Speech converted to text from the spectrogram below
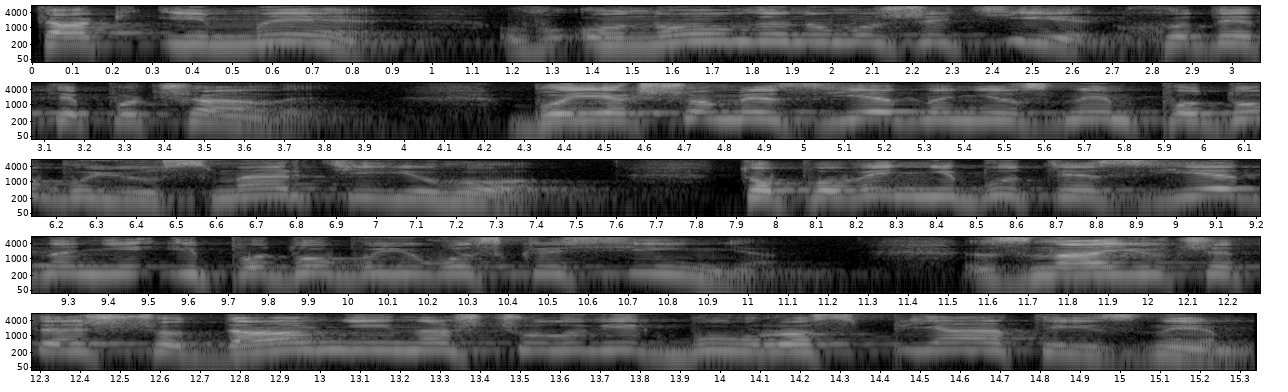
так і ми в оновленому житті ходити почали. Бо якщо ми з'єднані з Ним подобою смерті Його, то повинні бути з'єднані і подобою Воскресіння, знаючи те, що давній наш чоловік був розп'ятий з ним,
